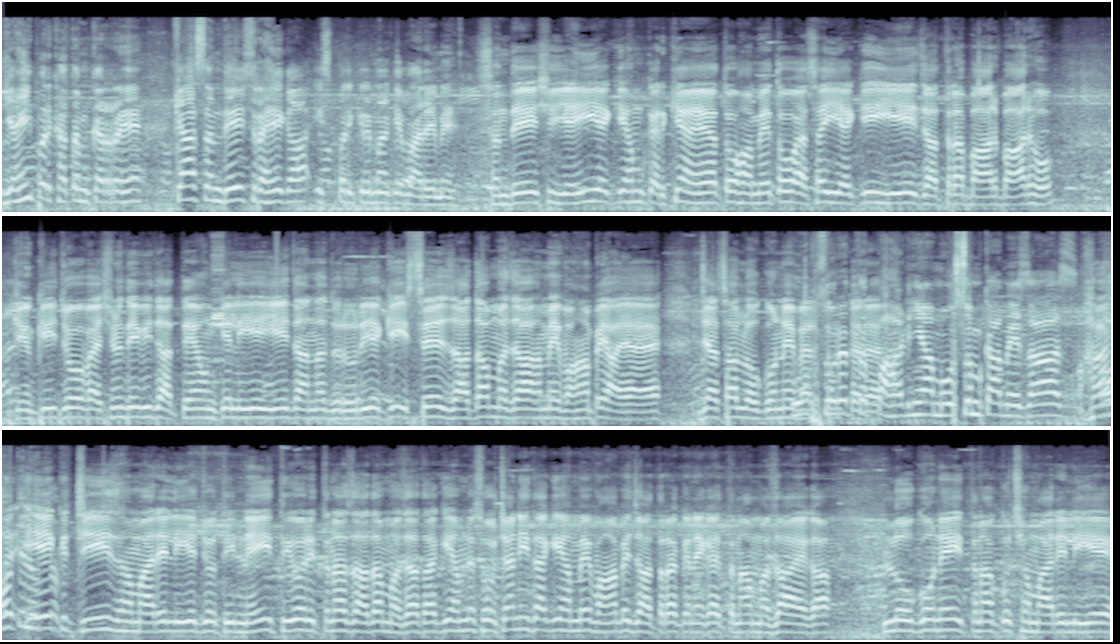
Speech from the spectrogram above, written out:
यहीं पर ख़त्म कर रहे हैं। क्या संदेश रहेगा इस परिक्रमा के बारे में? संदेश यही है कि हम करके आए हैं तो हमें तो ऐसा ही है कि ये यात्रा बार बार हो क्योंकि जो वैष्णो देवी जाते हैं उनके लिए ये जानना ज़रूरी है कि इससे ज़्यादा मज़ा हमें वहाँ पे आया है जैसा लोगों ने वेलकम खूबसूरत करा पहाड़ियाँ मौसम का मिजाज हर एक चीज़ हमारे लिए जो थी नई थी और इतना ज़्यादा मज़ा था कि हमने सोचा नहीं था कि हमें वहाँ पे यात्रा करने का इतना मज़ा आएगा। लोगों ने इतना कुछ हमारे लिए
